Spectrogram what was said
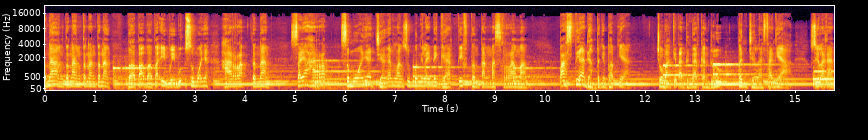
Tenang, tenang, tenang, tenang. Bapak-bapak, ibu-ibu semuanya harap tenang. Saya harap semuanya jangan langsung menilai negatif tentang Mas Rama. Pasti ada penyebabnya. Coba kita dengarkan dulu penjelasannya. Silakan,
